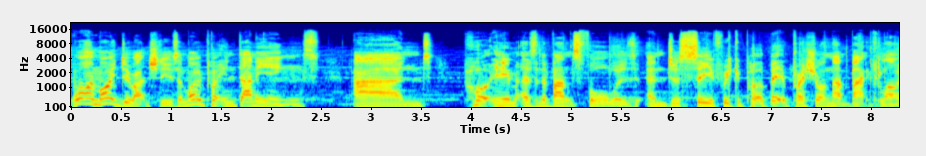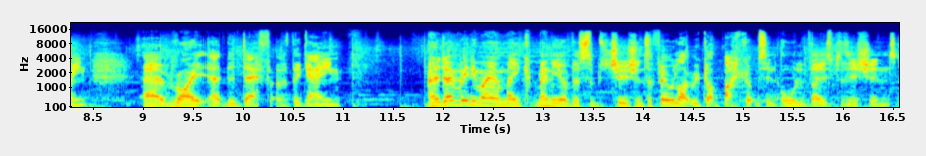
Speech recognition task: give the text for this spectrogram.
what I might do actually is I might put in Danny Ings and put him as an advance forward and just see if we could put a bit of pressure on that back line uh, right at the death of the game. I don't really want to make many other substitutions. I feel like we've got backups in all of those positions,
